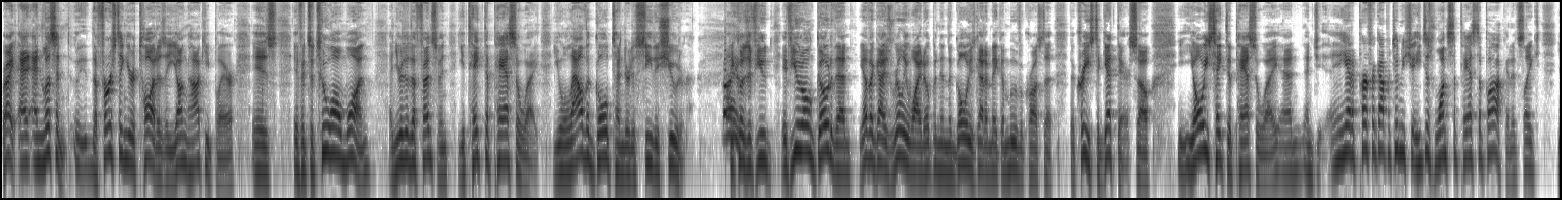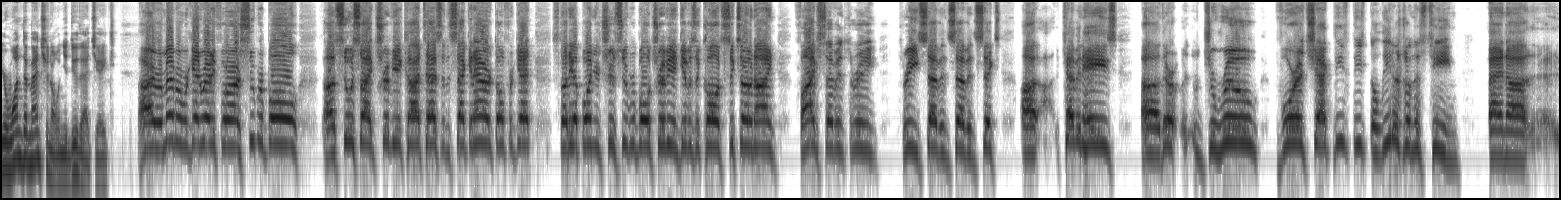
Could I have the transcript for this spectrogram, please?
Right. And, and listen, the first thing you're taught as a young hockey player is if it's a two on one and you're the defenseman, you take the pass away. You allow the goaltender to see the shooter. Right. Because if you if you don't go to them, the other guy's really wide open, and the goalie's got to make a move across the, the crease to get there. So you always take the pass away, and, and and he had a perfect opportunity. He just wants to pass the puck, and it's like you're one dimensional when you do that, Jake. All right, remember, we're getting ready for our Super Bowl uh, suicide trivia contest in the second hour. Don't forget, study up on your true Super Bowl trivia and give us a call at 609 573 3776. Uh, Kevin Hayes, uh, there, Giroux, Voracek, these, these, the leaders on this team, and uh,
